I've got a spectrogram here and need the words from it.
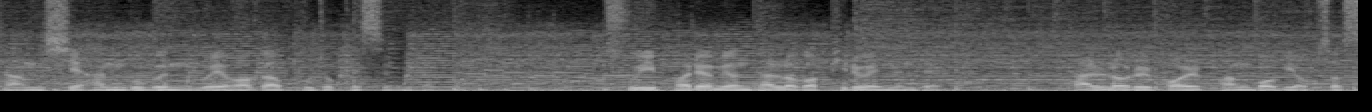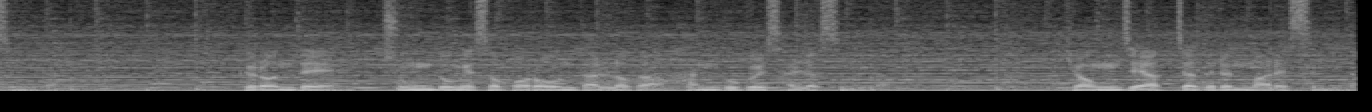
당시 한국은 외화가 부족했습니다. 수입하려면 달러가 필요했는데 달러를 벌 방법이 없었습니다. 그런데 중동에서 벌어온 달러가 한국을 살렸습니다. 경제학자들은 말했습니다.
